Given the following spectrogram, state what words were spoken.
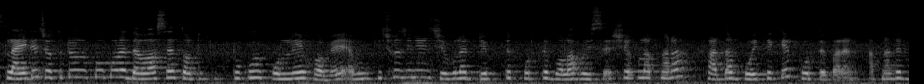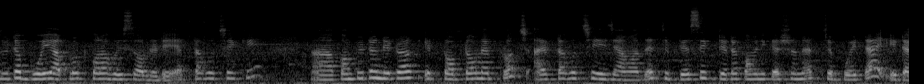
স্লাইডে যতটুকু করে দেওয়া আছে ততটুকু পড়লেই হবে এবং কিছু জিনিস যেগুলো ডেপতে পড়তে বলা হয়েছে সেগুলো আপনারা ফার্দার বই থেকে পড়তে পারেন। আপনাদের দুইটা বই আপলোড করা হয়েছে অলরেডি একটা হচ্ছে কি কম্পিউটার নেটওয়ার্ক এর টপ ডাউন অ্যাপ্রোচ আরেকটা হচ্ছে এই যে আমাদের যে বেসিক ডেটা কমিউনিকেশনের যে বইটা, এটা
